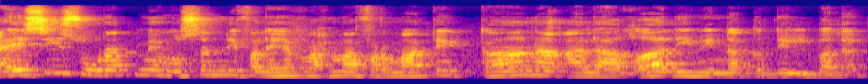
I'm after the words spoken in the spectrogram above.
ऐसी सूरत में मुसनफ़ रहमा फरमाते काना अला गालिब नकदिल बलद।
